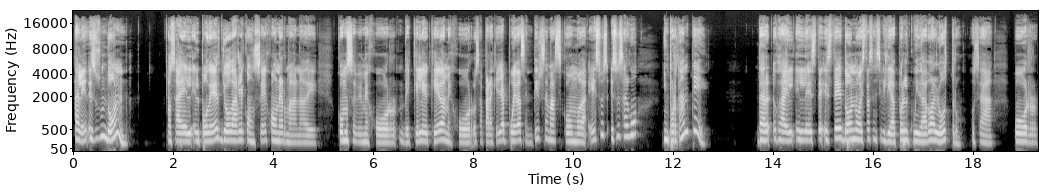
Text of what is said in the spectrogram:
talento, ese es un don. O sea, el, el poder yo darle consejo a una hermana de cómo se ve mejor, de qué le queda mejor, o sea, para que ella pueda sentirse más cómoda. Eso es, eso es algo importante. Dar, o sea, el, el, este, este don o esta sensibilidad por el cuidado al otro, o sea, por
